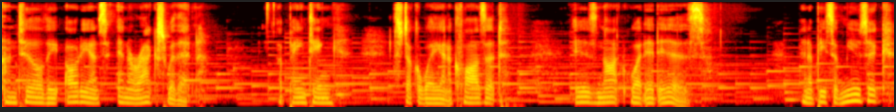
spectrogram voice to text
until the audience interacts with it. A painting stuck away in a closet is not what it is. And a piece of music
